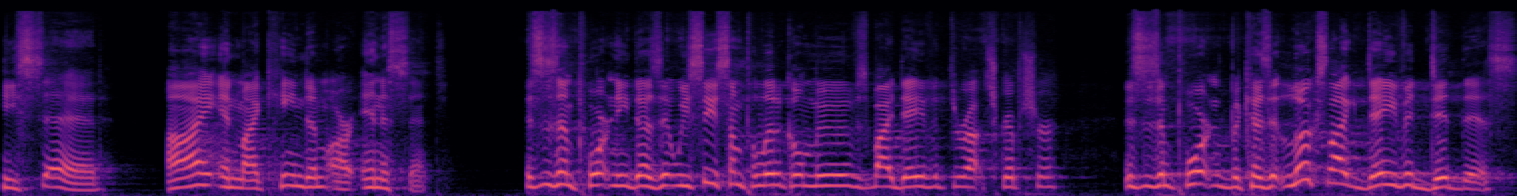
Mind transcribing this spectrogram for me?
he said, I and my kingdom are innocent. This is important. He does it. We see some political moves by David throughout Scripture. This is important because it looks like David did this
